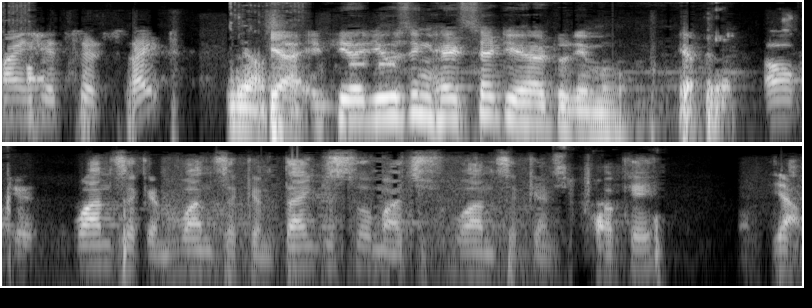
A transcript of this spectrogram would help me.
My headsets, right? Yeah. Yeah, if you're using headset, you have to remove. Yeah. Okay, one second, one second. Thank you so much. One second. Okay. Yeah.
